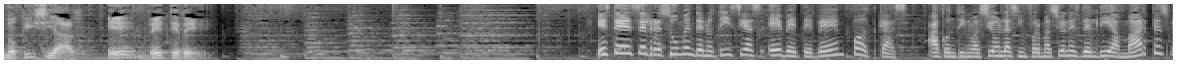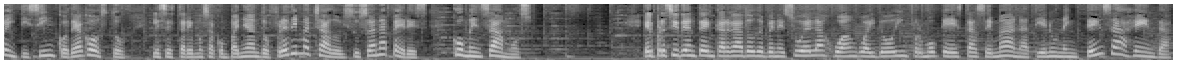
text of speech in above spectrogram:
Noticias EBTV. Este es el resumen de Noticias EBTV en podcast. A continuación, las informaciones del día martes 25 de agosto. Les estaremos acompañando Freddy Machado y Susana Pérez. Comenzamos. El presidente encargado de Venezuela, Juan Guaidó, informó que esta semana tiene una intensa agenda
